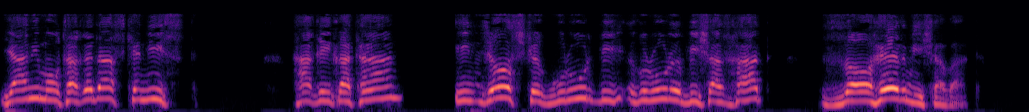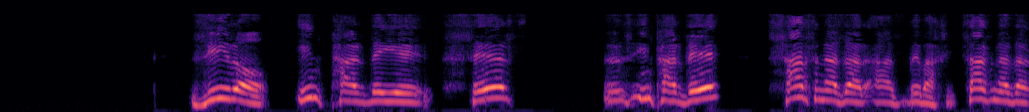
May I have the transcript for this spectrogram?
یعنی معتقد است که نیست. حقیقتا اینجاست که غرور, بی غرور بیش از حد ظاهر می شود. زیرا این پرده سرس این پرده صرف نظر از ببخشید صرف نظر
